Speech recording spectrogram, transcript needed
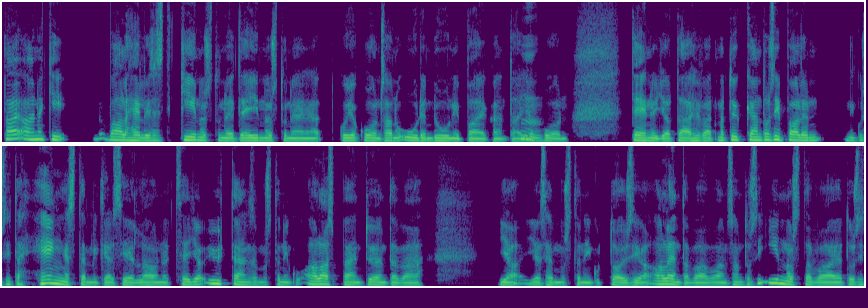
tai ainakin valheellisesti kiinnostuneet ja innostuneet, kun joku on saanut uuden duunipaikan tai hmm. joku on tehnyt jotain hyvää. Mä tykkään tosi paljon niin kuin sitä hengestä, mikä siellä on, että se ei ole yhtään semmoista niin kuin alaspäin työntävää ja, ja semmoista niin kuin toisia alentavaa, vaan se on tosi innostavaa ja tosi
